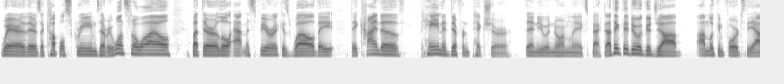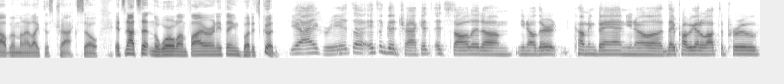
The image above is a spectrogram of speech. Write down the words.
where there's a couple screams every once in a while, but they're a little atmospheric as well. They they kind of paint a different picture than you would normally expect. I think they do a good job. I'm looking forward to the album and I like this track. So it's not setting the world on fire or anything, but it's good. Yeah, I agree. It's a it's a good track. It's it's solid. Um, you know, they're coming band. You know, uh, they probably got a lot to prove.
